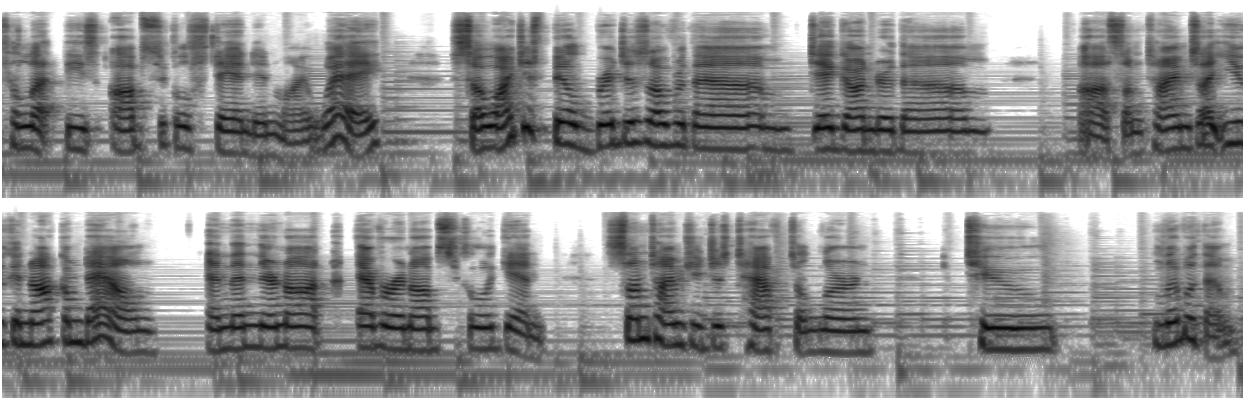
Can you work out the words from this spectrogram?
to let these obstacles stand in my way. So I just build bridges over them, dig under them. Uh, sometimes I, you can knock them down and then they're not ever an obstacle again. Sometimes you just have to learn to live with them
